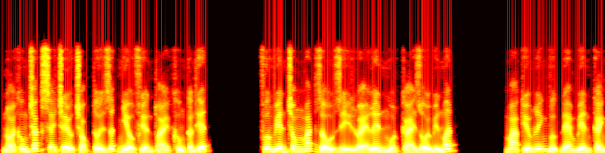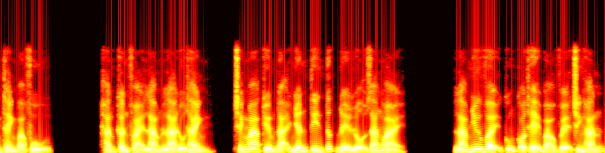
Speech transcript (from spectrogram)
nói không chắc sẽ trêu chọc tới rất nhiều phiền thoái không cần thiết. Phương viên trong mắt dầu dỉ lóe lên một cái rồi biến mất. Ma kiếm lĩnh vực đem biên cảnh thành bao phủ. Hắn cần phải làm là đồ thành, tránh ma kiếm đại nhân tin tức để lộ ra ngoài. Làm như vậy cũng có thể bảo vệ chính hắn,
